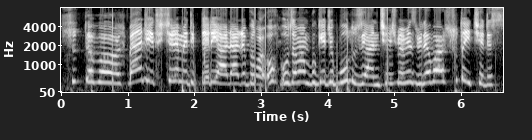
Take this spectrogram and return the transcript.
Süt de var. Bence yetiştiremedikleri yerlerde yapıyorlar. Oh o zaman bu gece boluz yani. Çeşmemiz bile var. Su da içeriz.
